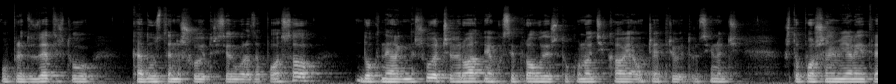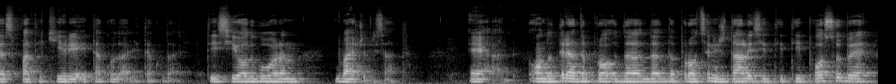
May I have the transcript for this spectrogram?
U preduzetništvu, kad ustaneš ujutru, si odgovoran za posao, dok ne legneš uveče, verovatno ako se probudiš toku noći kao ja u 4 ujutru sinoć, što pošaljem Jeleni treba spati kirije i tako dalje i tako dalje. Ti si odgovoran 24 sata. E, onda treba da, pro, da, da, da proceniš da li si ti tip osobe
